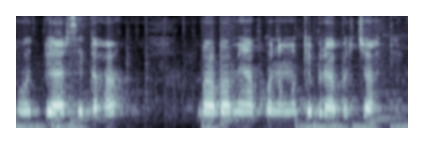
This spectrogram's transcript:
बहुत प्यार से कहा, बाबा, मैं आपको नमक के बराबर चाहती हूँ।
